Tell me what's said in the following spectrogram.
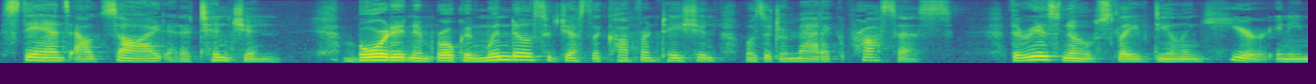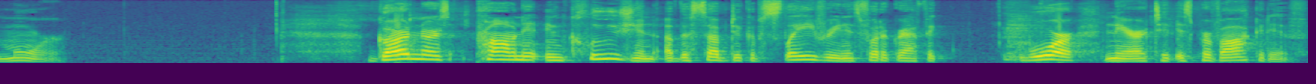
stands outside at attention, Boarded and broken windows suggest the confrontation was a dramatic process. There is no slave dealing here anymore. Gardner's prominent inclusion of the subject of slavery in his photographic war narrative is provocative.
